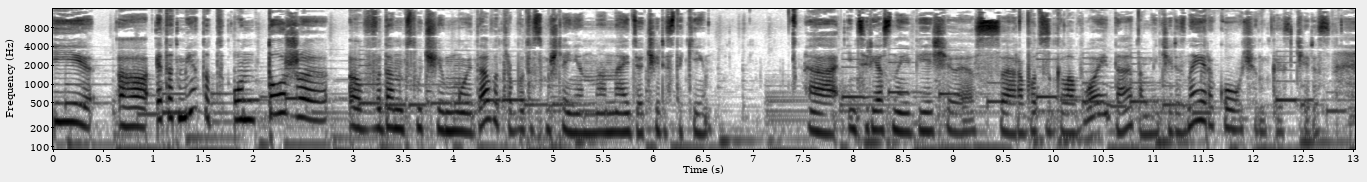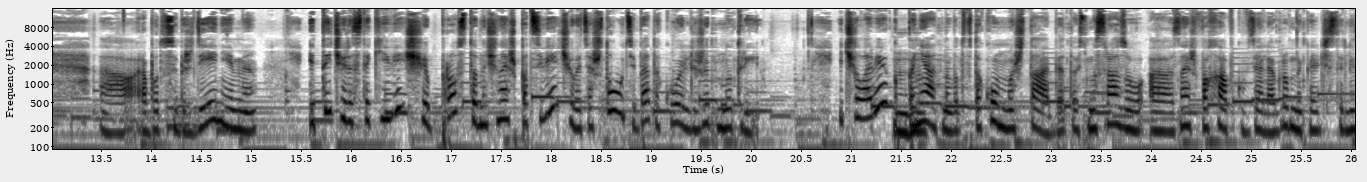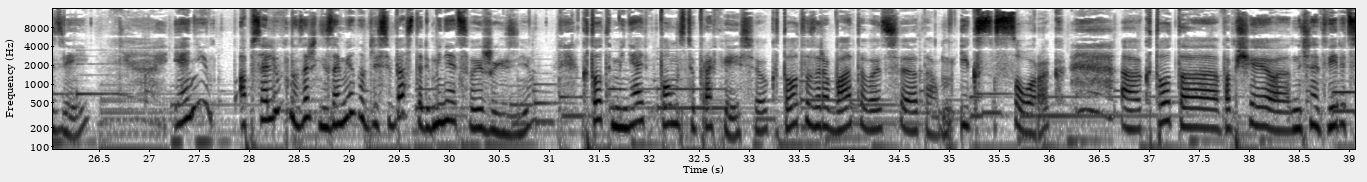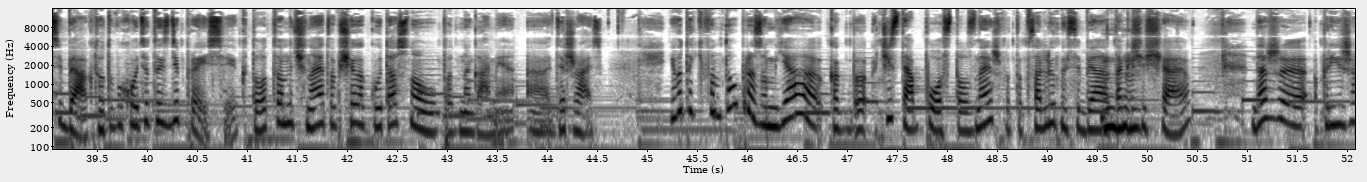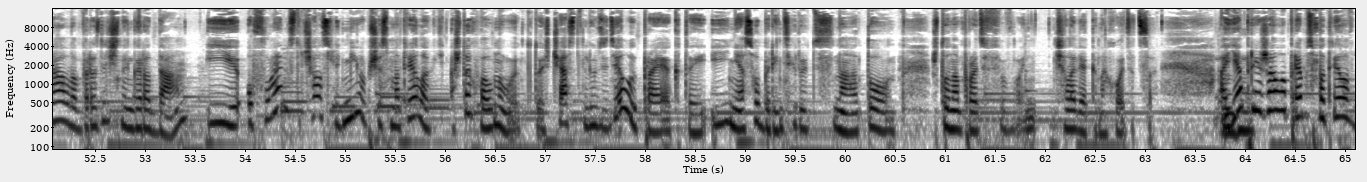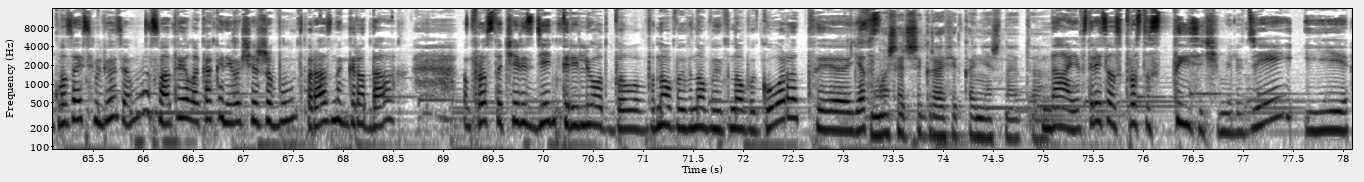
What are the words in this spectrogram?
И э, этот метод, он тоже, э, в данном случае мой, да, вот работа с мышлением, она идет через такие э, интересные вещи с работой с головой, да, там и через нейрокоучинг, и через э, работу с убеждениями. И ты через такие вещи просто начинаешь подсвечивать, а что у тебя такое лежит внутри. И человек, mm-hmm. понятно, вот в таком масштабе, то есть мы сразу, э, знаешь, в охапку взяли огромное количество людей, и они абсолютно, знаешь, незаметно для себя стали менять свои жизни. Кто-то менять полностью профессию, кто-то зарабатывать э, там x40, э, кто-то вообще начинает верить в себя, кто-то выходит из депрессии, кто-то начинает вообще какую-то основу под ногами э, держать. И вот таким вот образом я как бы чистый апостол, знаешь, вот абсолютно себя mm-hmm. так ощущаю. Даже приезжала в различные города и офлайн встречалась с людьми, вообще смотрела, а что их волнует. То есть часто люди делают проекты и не особо ориентируются на то, что напротив человека находится. А mm-hmm. я приезжала, прям смотрела в глаза этим людям, смотрела, как они вообще живут в разных городах. Просто через день перелет был в новый, в новый, в новый город. И я Сумасшедший график, конечно, это. Да, я встретилась просто с тысячами людей, и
